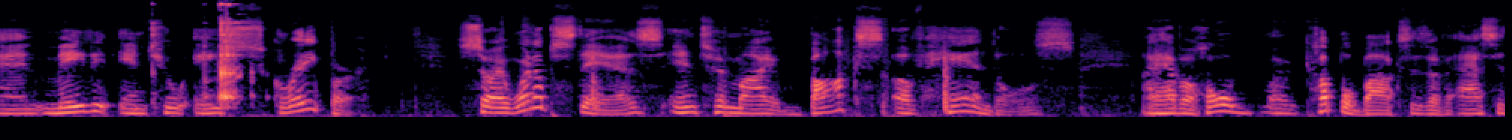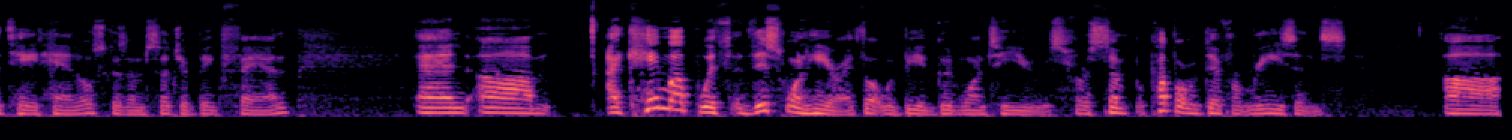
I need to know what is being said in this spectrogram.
and made it into a scraper. So I went upstairs into my box of handles I have a whole a couple boxes of acetate handles because I'm such a big fan. And um, I came up with this one here I thought would be a good one to use for a simple, couple of different reasons. Uh,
